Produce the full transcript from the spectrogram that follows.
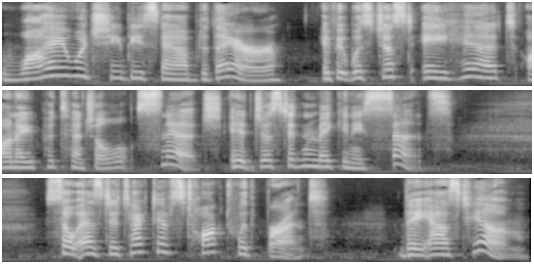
Why would she be stabbed there if it was just a hit on a potential snitch? It just didn't make any sense. So, as detectives talked with Brent, they asked him,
